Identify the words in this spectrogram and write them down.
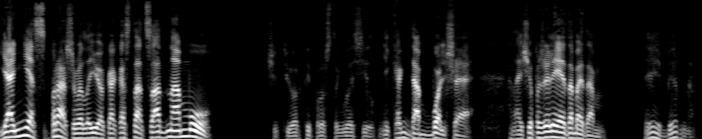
Я не спрашивал ее, как остаться одному. Четвертый просто гласил. Никогда больше! Она еще пожалеет об этом. — Эй, Бернард,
